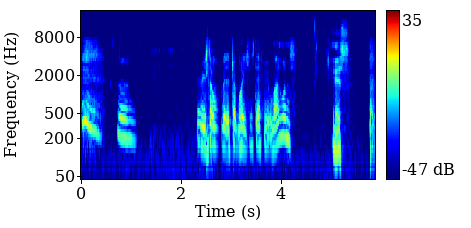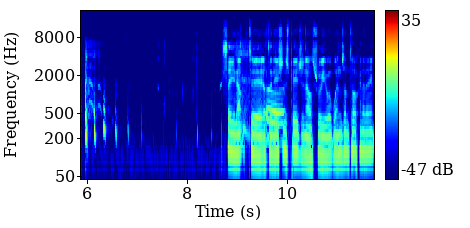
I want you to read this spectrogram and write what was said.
Have you still got the Triple H and Stephanie McMahon ones? Yes. Sign up to our oh. donations page and I'll show you what ones I'm talking about.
